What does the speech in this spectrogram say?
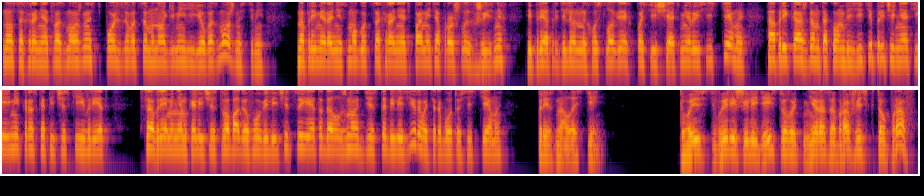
но сохранят возможность пользоваться многими ее возможностями. Например, они смогут сохранять память о прошлых жизнях и при определенных условиях посещать миры системы, а при каждом таком визите причинять ей микроскопический вред. Со временем количество багов увеличится, и это должно дестабилизировать работу системы», — призналась Тень. «То есть вы решили действовать, не разобравшись, кто прав?»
